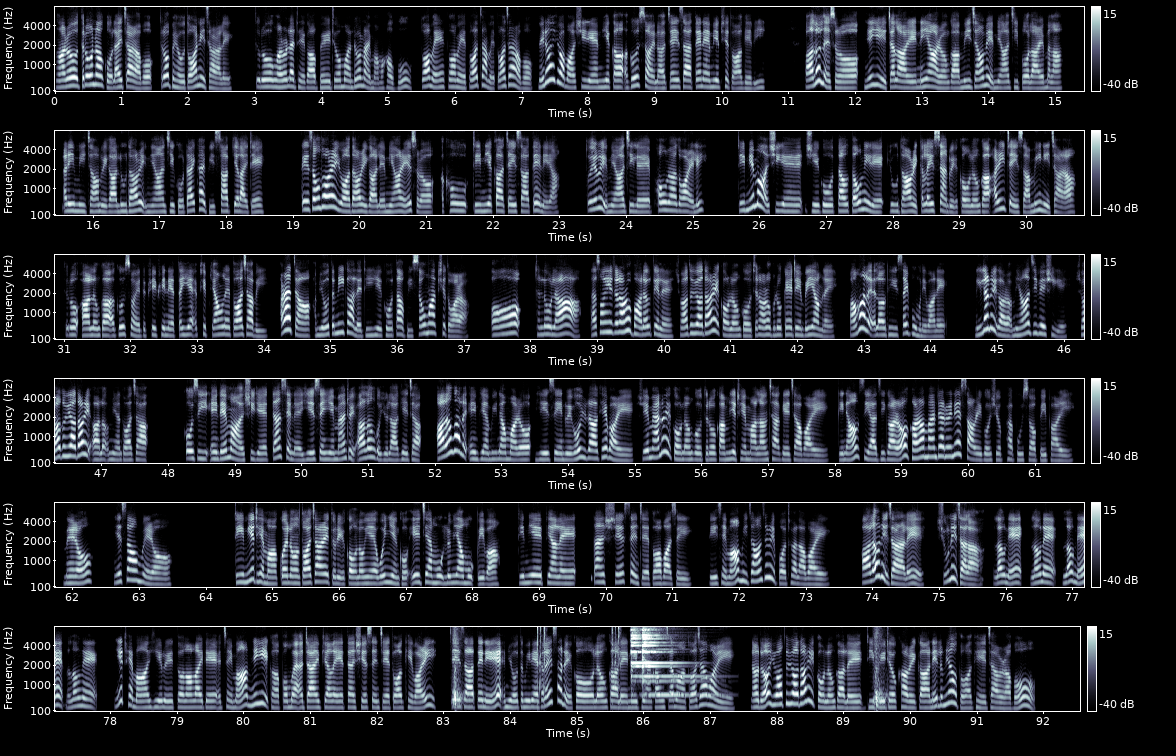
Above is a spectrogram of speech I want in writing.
ငါတို့သူတို့နောက်ကိုလိုက်ကြတာပေါ့သူတို့ဘယ်ကိုသွားနေကြတာလဲသူတို့ငါတို့လက်ထဲကဘယ်တော့မှလွတ်နိုင်မှာမဟုတ်ဘူး။သွားမယ်သွားမယ်သွားကြမယ်သွားကြတာပေါ့။မင်းတို့ရွာမှာရှိတဲ့မြစ်ကအခုဆိုရင်တော့ကျင်းစာတင်းတဲ့မြစ်ဖြစ်သွားခဲ့ပြီ။ဘာလို့လဲဆိုတော့မြစ်ရည်တက်လာတဲ့နေရာတော့ကမိချောင်းတွေအများကြီးပေါ်လာတယ်မလား။အဲ့ဒီမိချောင်းတွေကလူသားတွေအများကြီးကိုတိုက်ခိုက်ပြီးစားပစ်လိုက်တယ်။ တေဆုံးသွားတဲ့ရွာသားတွေကလည်းများတယ်ဆိုတော့အခုဒီမြစ်ကကျင်းစာတဲ့နေတာ။သွေးတွေအများကြီးလည်းဖုံးရသွားတယ်လေ။ဒီမြစ်မှာရှိတဲ့ရေကိုတောက်တုံးနေတဲ့လူသားတွေကလိမ့်ဆန့်တွေအကုန်လုံးကအဲ့ဒီကျင်းစာမိနေကြတာ။သူတို့အားလုံးကအခုဆိုရင်တဖြည်းဖြည်းနဲ့တရက်အဖြစ်ပြောင်းလဲသွားကြပြီ။အဲ့ဒါကြောင့်အမျိုးသမီးကလည်းဒီရေကိုတောက်ပြီးဆုံးမဖြစ်သွားတာ။အော်ဒီလိုလား။ဒါဆိုရင်ကျွန်တော်တို့ဘာလုပ်တင်လဲ။ရွာသူရွာသားတွေအကုန်လုံးကိုကျွန်တော်တို့ဘယ်လိုကယ်တင်ပေးရမလဲ။ဘာမှလည်းအလောက်ထိစိတ်ပူမနေပါနဲ့။နီးလက်တွေကတော့အများကြီးပဲရှိတယ်။ရွာသူရွာသားတွေအားလုံးအမြန်သွားကြ။ ကိုစီအိမ်ထဲမှာရှိတဲ့တန်းစင်တဲ့ရေစင်ရင်မန်းတွေအားလုံးကိုယူလာခဲ့ကြ။အားလုံးကလည်းအိမ်ပြန်ပြီးနောက်မှာတော့ရေစင်တွေကိုယူလာခဲ့ပါတယ်။ရေမန်းတွေအကုန်လုံးကိုသူတို့ကမြစ်ထဲမှာလောင်းချခဲ့ကြပါတယ်။ဒီနောက်ဆရာကြီးကတော့ဂါရမန်တန်တွေနဲ့စာတွေကိုရွတ်ဖတ်ပူဇော်ပေးပါတယ်။မေတော်မြစ်ဆောင်မေတော်ဒီမြစ်ထဲမှာကွယ်လွန်သွားကြတဲ့သူတွေအကုန်လုံးရဲ့ဝိညာဉ်ကိုအေးချမ်းမှုလွတ်မြောက်မှုပေးပါ။ဒီမြစ်ပြန်လဲတန်ရှင်းစင်ကြယ်သွားပါစေ။ဒီအချိန်မှာမိသားစုတွေပေါ်ထွက်လာပါတယ်။ဘာလုပ်နေကြတာလဲ။ယူနေကြလား။မလုံနဲ့မလုံနဲ့မလုံနဲ့မလုံနဲ့ည မြစ်ထဲမှာရေတွေသွန်းလောင်းလိုက်တဲ့အချိန်မှာမြစ်ရေကပုံမှန်အတိုင်းပြန်လည်အတန့်ရှင်းစင်ကြဲသွားခဲ့ပါတယ်။ကျေးစားတင်နေတဲ့အမျိုးသမီးနဲ့ကလေးဆက်တွေအကုန်လုံးကလည်းနေပြန်ကောင်းချမ်းသာသွားကြပါတယ်။နောက်တော့ရွာသူရွာသားတွေအကုန်လုံးကလည်းဒီဗီဒိုခါတွေကနေလွမြောက်သွားခဲ့ကြရတာပေါ့။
